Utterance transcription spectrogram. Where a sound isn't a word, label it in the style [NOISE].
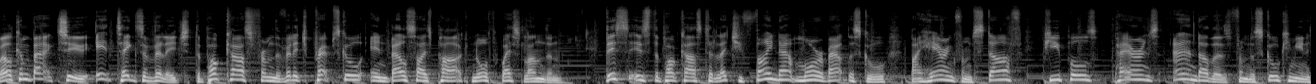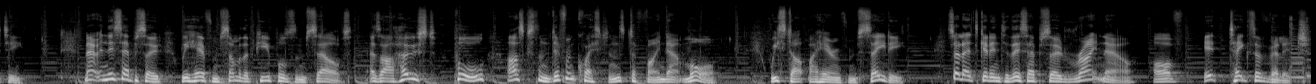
Welcome back to It Takes a Village, the podcast from the Village Prep School in Belsize Park, northwest London. This is the podcast to let you find out more about the school by hearing from staff, pupils, parents, and others from the school community. Now, in this episode, we hear from some of the pupils themselves as our host, Paul, asks them different questions to find out more. We start by hearing from Sadie. So let's get into this episode right now of It Takes a Village.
